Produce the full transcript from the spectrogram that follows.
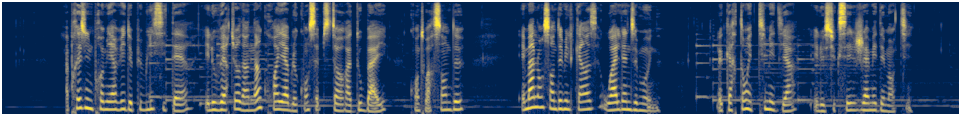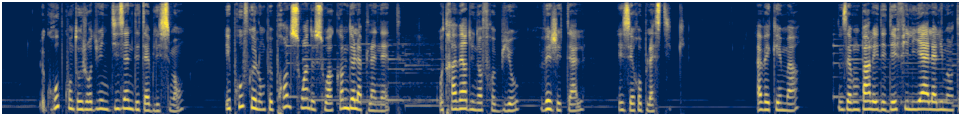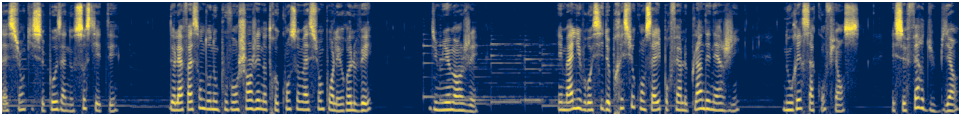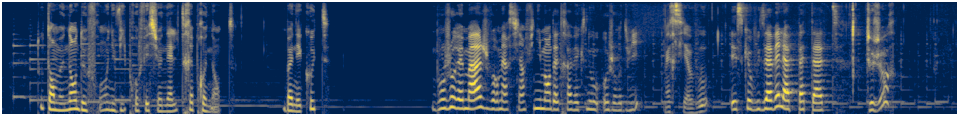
Après une première vie de publicitaire et l'ouverture d'un incroyable concept store à Dubaï, comptoir 102, Emma lance en 2015 Wild and the Moon. Le carton est immédiat et le succès jamais démenti. Le groupe compte aujourd'hui une dizaine d'établissements et prouve que l'on peut prendre soin de soi comme de la planète au travers d'une offre bio, végétale et zéro plastique. Avec Emma, nous avons parlé des défis liés à l'alimentation qui se posent à nos sociétés, de la façon dont nous pouvons changer notre consommation pour les relever, du mieux manger. Emma livre aussi de précieux conseils pour faire le plein d'énergie, nourrir sa confiance et se faire du bien tout en menant de front une vie professionnelle très prenante. Bonne écoute Bonjour Emma, je vous remercie infiniment d'être avec nous aujourd'hui. Merci à vous. Est-ce que vous avez la patate Toujours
